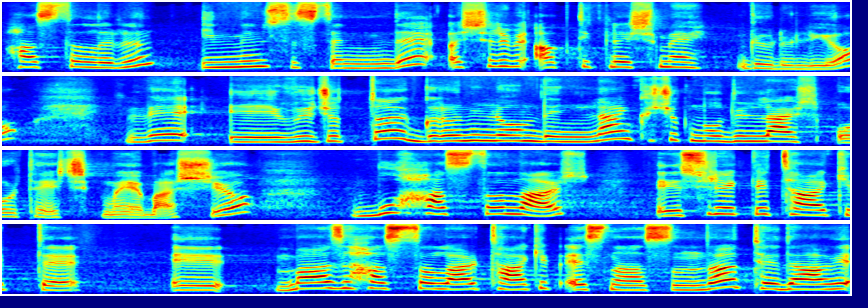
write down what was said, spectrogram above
hastaların immün sisteminde aşırı bir aktifleşme görülüyor ve e, vücutta granülom denilen küçük nodüller ortaya çıkmaya başlıyor. Bu hastalar e, sürekli takipte, e, bazı hastalar takip esnasında tedavi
